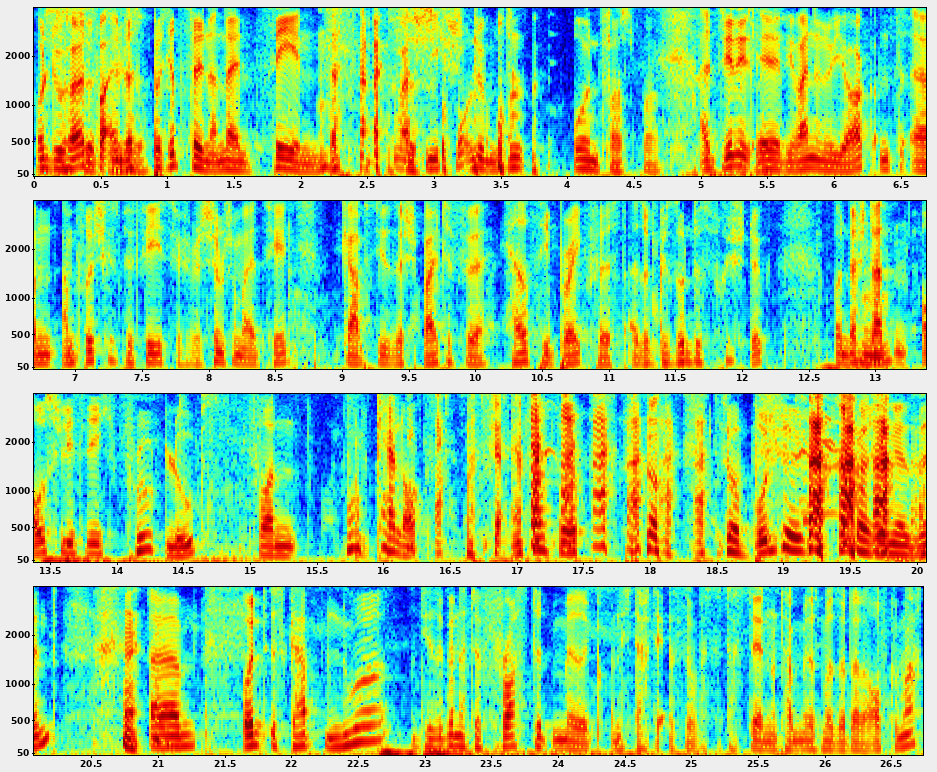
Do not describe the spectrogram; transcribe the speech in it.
Und du Das hörst vor allem das Britzeln an deinen Zähnen, dass da irgendwas nicht un- stimmt. un- unfassbar. Als wir, äh, wir waren in New York und ähm, am Frühstücksbuffet, das habe ich bestimmt schon mal erzählt, gab es diese Spalte für Healthy Breakfast, also gesundes Frühstück. Und da standen ausschließlich Fruit Loops von, von Kellogg's, was ja einfach so, so, so bunte Zuckerringe sind. Ähm, und es gab nur die sogenannte Frosted Milk. Und ich dachte erst so, was ist das denn? Und habe mir das mal so da drauf gemacht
